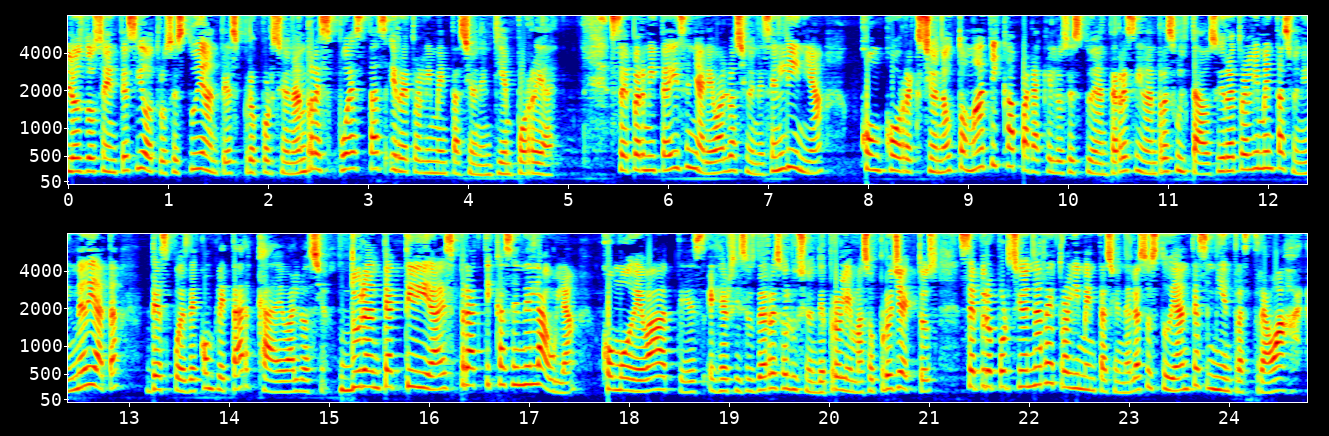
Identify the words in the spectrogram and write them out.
Los docentes y otros estudiantes proporcionan respuestas y retroalimentación en tiempo real. Se permite diseñar evaluaciones en línea con corrección automática para que los estudiantes reciban resultados y retroalimentación inmediata después de completar cada evaluación. Durante actividades prácticas en el aula, como debates, ejercicios de resolución de problemas o proyectos, se proporciona retroalimentación a los estudiantes mientras trabajan.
